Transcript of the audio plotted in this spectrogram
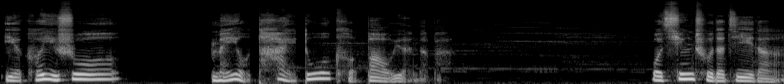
也可以说没有太多可抱怨的吧。我清楚的记得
